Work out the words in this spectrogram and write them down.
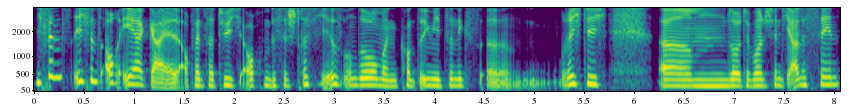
Ich find's, ich find's auch eher geil. Auch wenn es natürlich auch ein bisschen stressig ist und so. Man kommt irgendwie zu nichts äh, richtig. Ähm, Leute wollen ständig alles sehen.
